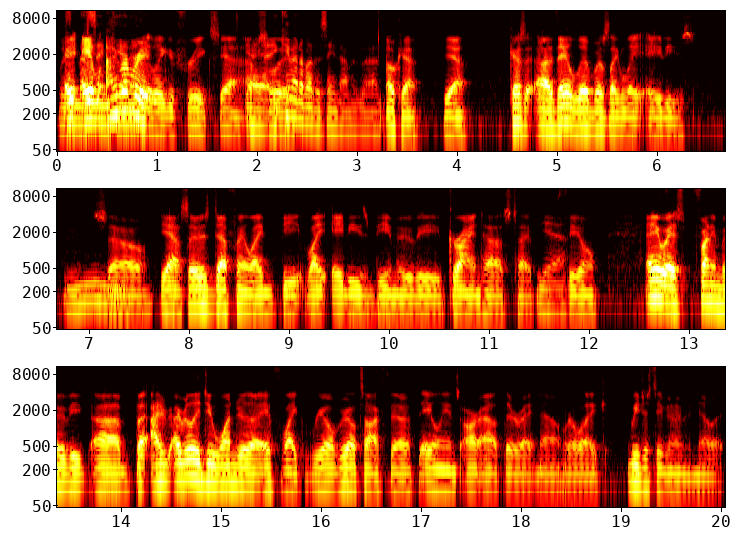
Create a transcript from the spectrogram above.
was in Eight- that Eight- I remember. Eight Legged Freaks. Yeah, Yeah, yeah, it came out about the same time as that. Okay, yeah, because uh, They Live was like late '80s. Mm. So yeah, so it was definitely like B like '80s B movie grindhouse type Yeah. feel. Anyways, funny movie. Uh, but I, I really do wonder though if like real real talk though if the aliens are out there right now, we're like we just even don't even know it.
